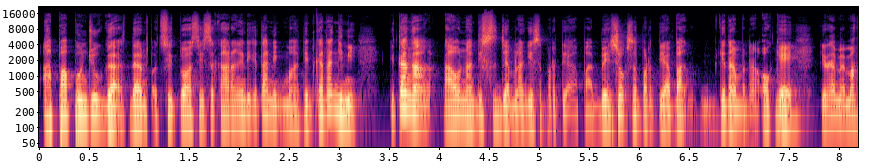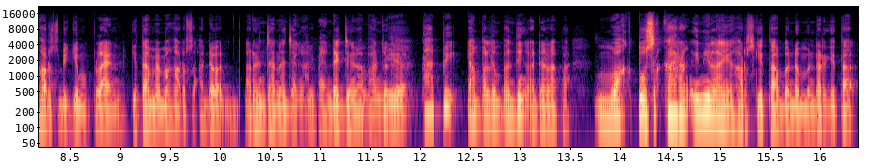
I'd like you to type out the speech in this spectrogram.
apa pun juga dan situasi sekarang ini kita nikmatin karena gini kita nggak tahu nanti sejam lagi seperti apa besok seperti apa kita benar oke Hmm. kita memang harus bikin plan kita memang harus ada rencana jangka pendek jangka panjang Iya. tapi yang paling penting adalah apa waktu sekarang inilah yang harus kita benar-benar kita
